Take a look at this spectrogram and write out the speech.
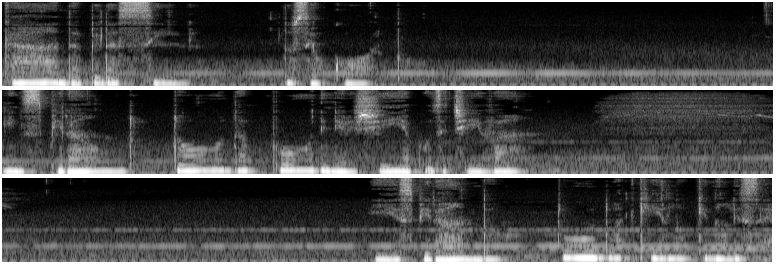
cada pedacinho do seu corpo. Inspirando toda a pura energia positiva. E expirando tudo aquilo que não lhe serve.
